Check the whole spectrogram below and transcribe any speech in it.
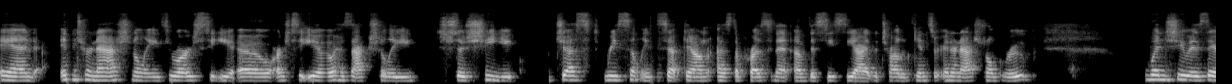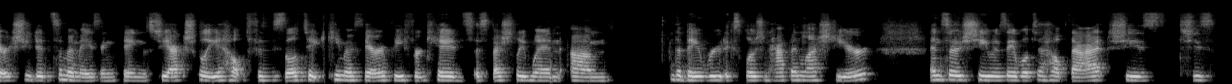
And internationally, through our CEO, our CEO has actually, so she just recently stepped down as the president of the CCI, the Childhood Cancer International Group. When she was there, she did some amazing things. She actually helped facilitate chemotherapy for kids, especially when um, the Beirut explosion happened last year. And so she was able to help that. She's she's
